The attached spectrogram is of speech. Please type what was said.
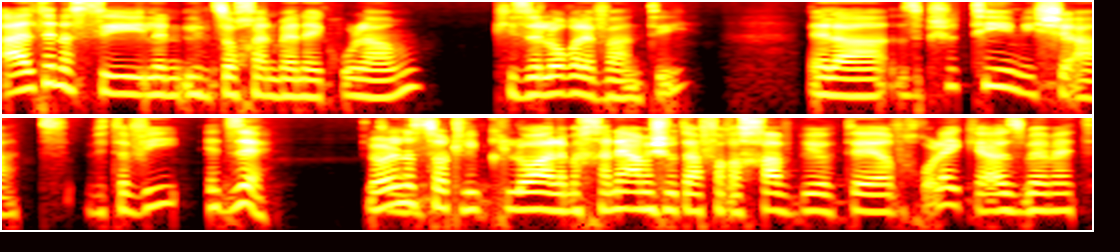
אל תנסי למצוא חן בעיני כולם, כי זה לא רלוונטי, אלא זה פשוט תהיי מי שאת, ותביאי את זה. לא כן. לנסות לקלוע למכנה המשותף הרחב ביותר וכולי, כי אז באמת...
